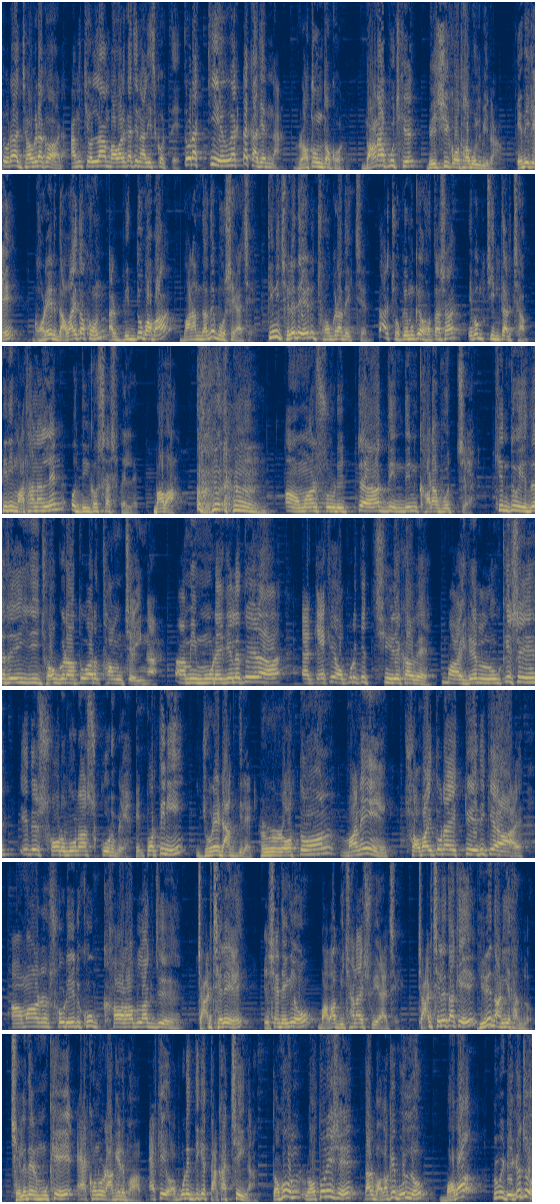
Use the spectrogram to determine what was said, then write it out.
তোরা ঝগড়া কর আমি চললাম বাবার কাছে নালিশ করতে। তোরা কেউ একটা কাজের না। রতন তখন দাঁড়া পুচকে বেশি কথা বলবি না। এদিকে ঘরের দাওয়ায় তখন তার বৃদ্ধ বাবা বারান্দাতে বসে আছে। তিনি ছেলেদের ঝগড়া দেখছেন। তার চোখে মুখে হতাশা এবং চিন্তার ছাপ। তিনি মাথা নাড়লেন ও দীর্ঘশ্বাস ফেললেন। বাবা আমার শরীরটা দিন দিন খারাপ হচ্ছে। কিন্তু এদের এই ঝগড়া তো আর থামছেই না। আমি মরে গেলে তো এরা একে একে অপরকে ছিঁড়ে খাবে। বাইরের লোক এসে এদের সর্বনাশ করবে। এরপর তিনি জোরে ডাক দিলেন, রতন মানে সবাই তোরা একটু এদিকে আয়। আমার শরীর খুব খারাপ লাগছে। চার ছেলে এসে দেখল বাবা বিছানায় শুয়ে আছে। চার ছেলে তাকে ঘিরে দাঁড়িয়ে থাকল। ছেলেদের মুখে এখনও রাগের ভাব, একে অপরের দিকে তাকাচ্ছেই না। তখন রতন এসে তার বাবাকে বলল, বাবা, তুমি ডেকেছো?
